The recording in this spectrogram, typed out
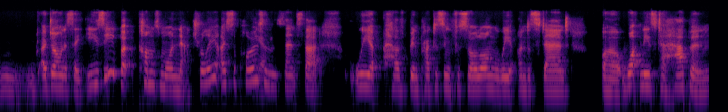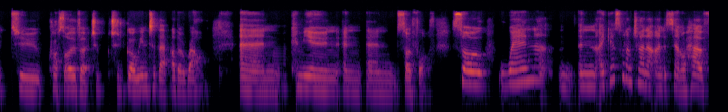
mm, I don't want to say easy, but comes more naturally, I suppose, yeah. in the sense that we have been practicing for so long, we understand uh, what needs to happen to cross over, to, to go into that other realm and mm-hmm. commune and and so forth so when and i guess what i'm trying to understand or have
